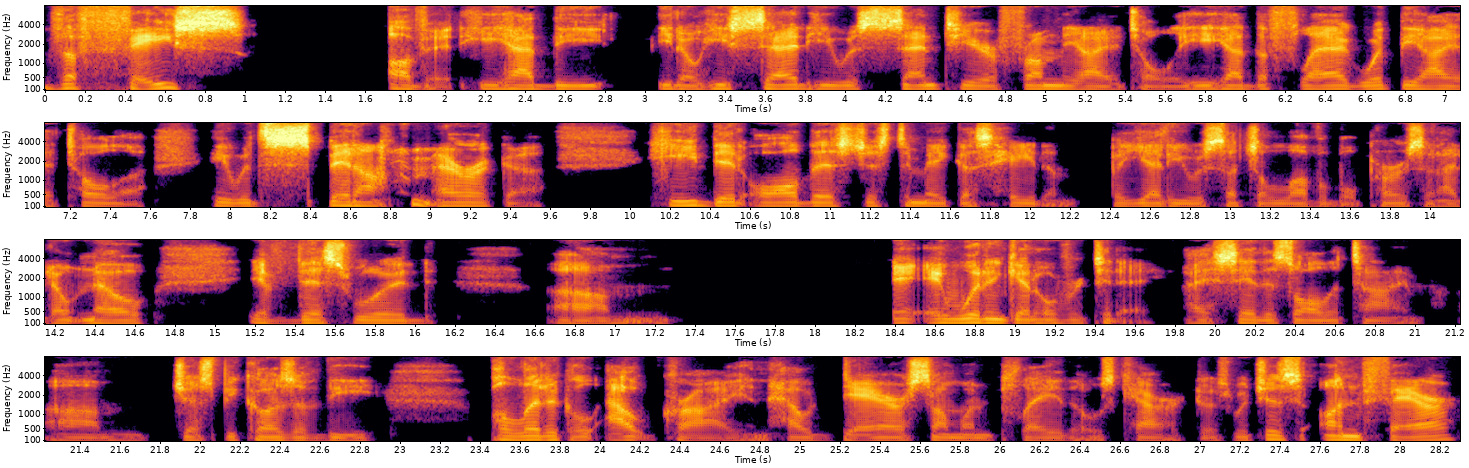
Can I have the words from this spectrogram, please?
the face of it. He had the you know, he said he was sent here from the Ayatollah. He had the flag with the Ayatollah. He would spit on America he did all this just to make us hate him but yet he was such a lovable person. I don't know if this would um it, it wouldn't get over today. I say this all the time um just because of the political outcry and how dare someone play those characters which is unfair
